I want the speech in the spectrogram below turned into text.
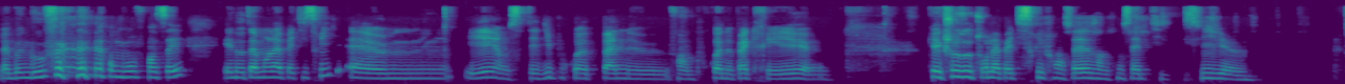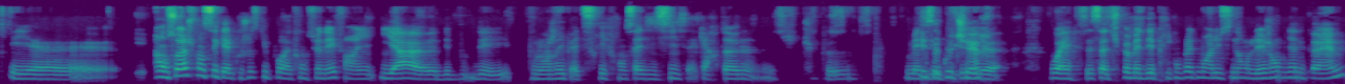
la bonne bouffe en bon français et notamment la pâtisserie. et on s'était dit pourquoi, pas ne... enfin, pourquoi ne pas créer quelque chose autour de la pâtisserie française, un concept ici. Euh, euh, et en soi, je pense que c'est quelque chose qui pourrait fonctionner. Enfin, il y a euh, des, boulangeries, pâtisseries françaises ici, ça cartonne. Tu peux mettre et ça coûte cher. ouais, c'est ça. Tu peux mettre des prix complètement hallucinants. Les gens viennent quand même.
